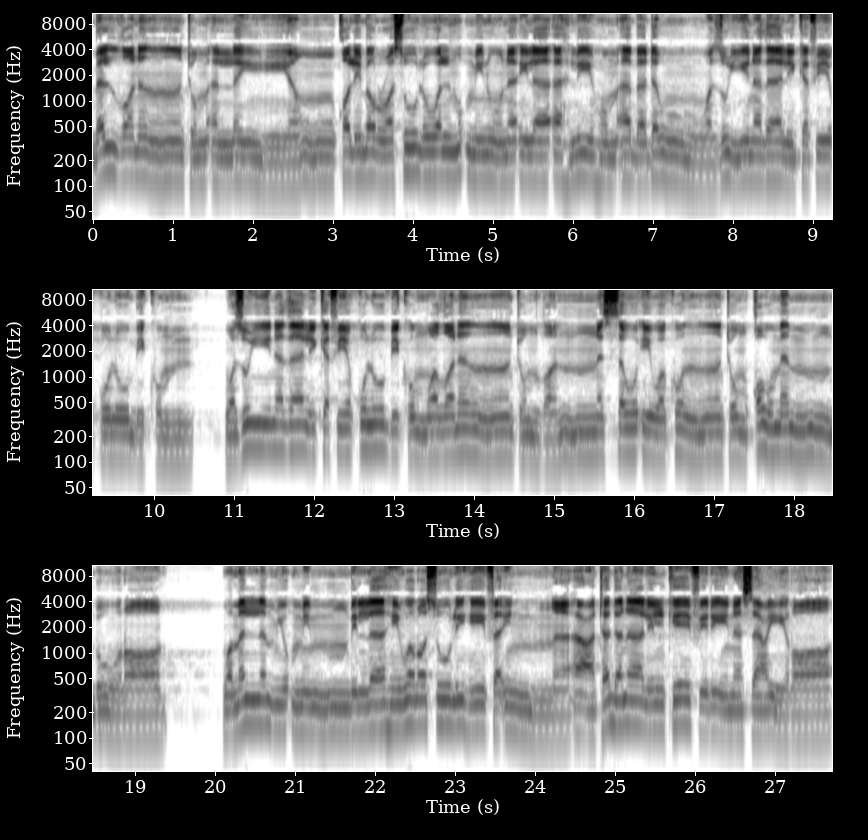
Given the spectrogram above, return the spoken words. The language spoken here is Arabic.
بل ظننتم أن لن ينقلب الرسول والمؤمنون إلى أهليهم أبدا وزين ذلك في قلوبكم وزين ذلك في قلوبكم وظننتم ظن السوء وكنتم قوما بورا. ومن لم يؤمن بالله ورسوله فإنا أعتدنا للكافرين سعيرا.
